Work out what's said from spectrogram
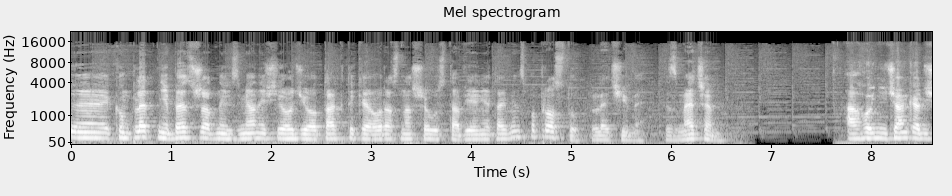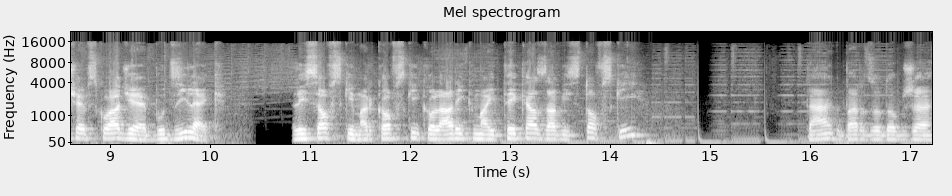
e, kompletnie bez żadnych zmian, jeśli chodzi o taktykę oraz nasze ustawienie, tak więc po prostu lecimy z meczem. A Chojnicianka dzisiaj w składzie Budzilek, Lisowski, Markowski, Kolarik, Majtyka, Zawistowski. Tak, bardzo dobrze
